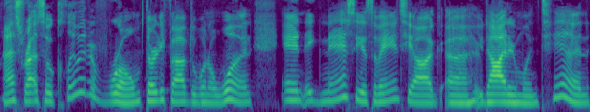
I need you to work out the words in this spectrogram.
That's right. So Clement of Rome, 35 to 101, and Ignatius of Antioch, uh, who died in 110,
